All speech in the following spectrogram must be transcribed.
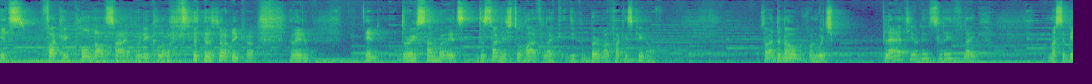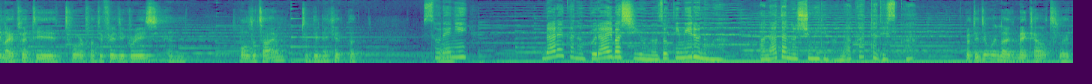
it's fucking cold outside. We need clothes. Sorry, girl. I mean, and during summer, it's the sun is too hot. Like you could burn my fucking skin off. So I don't know on which planet you live. live. Like, must have been like 22 or 23 degrees and all the time to be naked. But それに誰かのプライバシーを覗き見るのがあなたの趣味ではなかったですか but didn't we like make out? Like,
